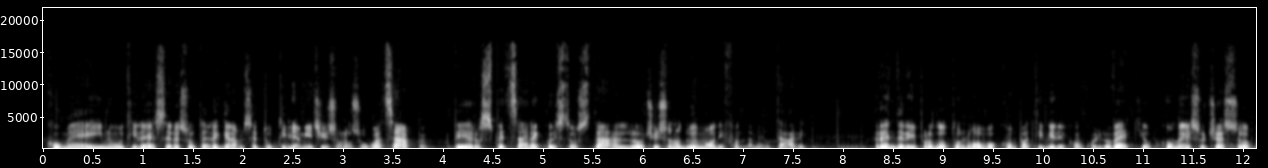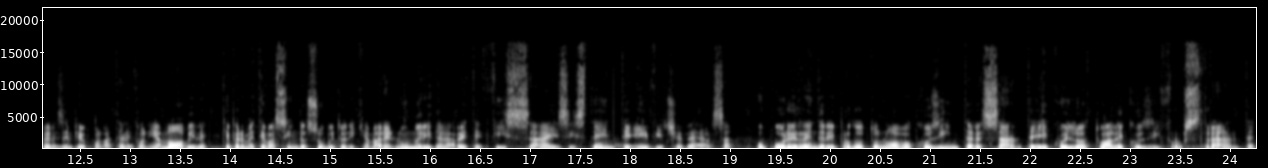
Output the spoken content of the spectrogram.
come è inutile essere su Telegram se tutti gli amici sono su WhatsApp. Per spezzare questo stallo ci sono due modi fondamentali rendere il prodotto nuovo compatibile con quello vecchio, come è successo per esempio con la telefonia mobile, che permetteva sin da subito di chiamare numeri della rete fissa esistente e viceversa, oppure rendere il prodotto nuovo così interessante e quello attuale così frustrante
